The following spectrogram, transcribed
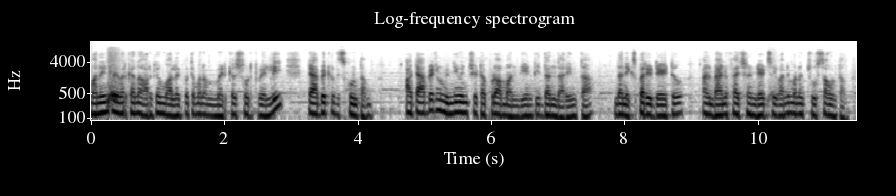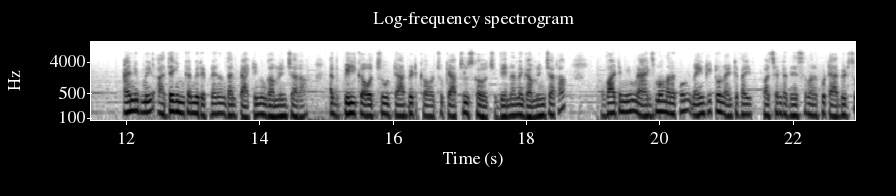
మన ఇంట్లో ఎవరికైనా ఆరోగ్యం బాగాలేకపోతే మనం మెడికల్ స్టోర్కి వెళ్ళి ట్యాబ్లెట్లు తీసుకుంటాం. ఆ ట్యాబ్లెట్లను వినియోగించేటప్పుడు ఆ మంది ఏంటి? దాని ధరింత దాని expiry date and manufacturing dates ఇవన్నీ మనం చూస్తూ ఉంటాం. అండ్ మీరు అదే ఇంకా మీరు ఎప్పుడైనా దాని ప్యాకింగ్ గమనించారా? అది పిల్ కావచ్చు ట్యాబ్లెట్ కావచ్చు క్యాప్సూల్స్ కావచ్చు దేనైనా గమనించారా? వాటిని మ్యాక్సిమం మనకు ninety two ninety five percent అనేసి మనకు ట్యాబ్లెట్స్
